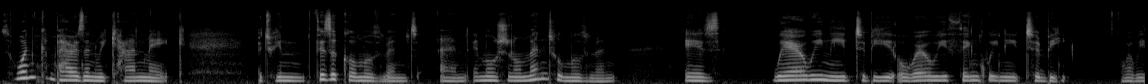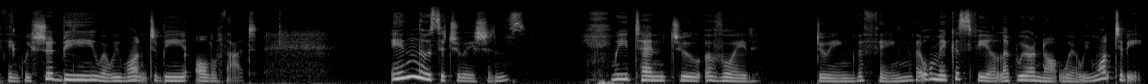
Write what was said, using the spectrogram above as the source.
So, one comparison we can make between physical movement and emotional mental movement is where we need to be or where we think we need to be, where we think we should be, where we want to be, all of that. In those situations, we tend to avoid doing the thing that will make us feel like we are not where we want to be.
